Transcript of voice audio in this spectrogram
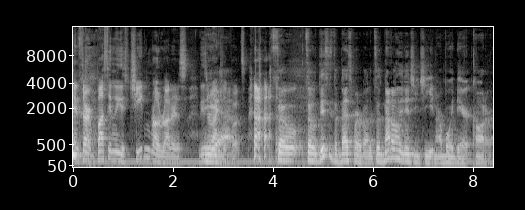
and start busting these cheating roadrunners. These are Yeah. actual quotes. so, so this is the best part about it. So, not only did she cheat, and our boy Derek caught her,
